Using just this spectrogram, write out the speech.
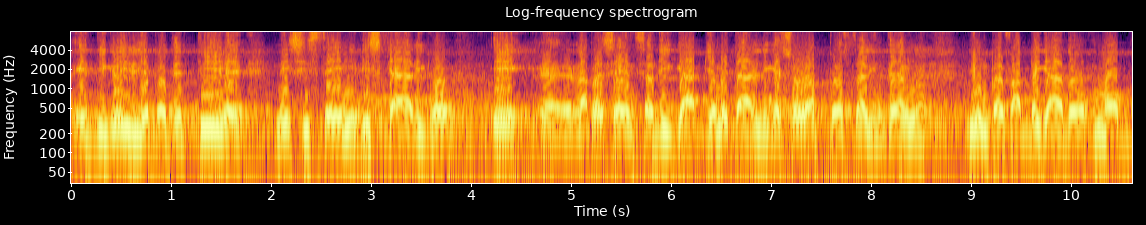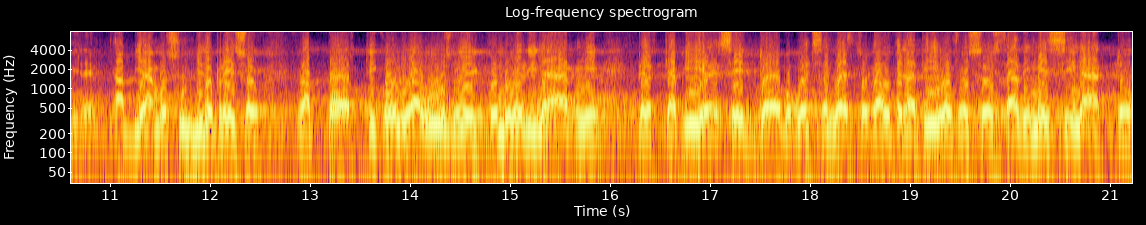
e di griglie protettive nei sistemi di scarico e eh, la presenza di gabbie metalliche sovrapposte all'interno di un prefabbricato mobile. Abbiamo subito preso rapporti con la USL e il Comune di Narni per capire se dopo quel sequestro cautelativo fossero state messe in atto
